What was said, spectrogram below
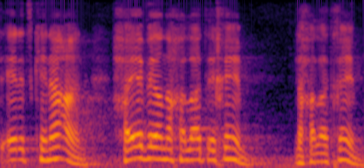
eretz Kenaan, hayevel nahalatechem, nahalatchem.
